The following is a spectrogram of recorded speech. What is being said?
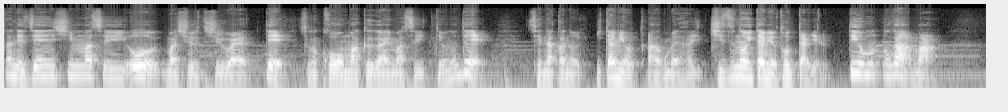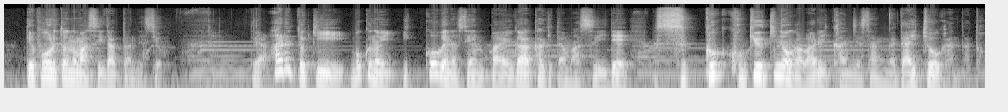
なんで全身麻酔を、まあ、集中はやってその硬膜外麻酔っていうので背中の痛みをあごめんなさい傷の痛みを取ってあげるっていうのがまあデフォルトの麻酔だったんですよ。である時僕の1個上の先輩がかけた麻酔ですっごく呼吸機能が悪い患者さんが大腸がんだと。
